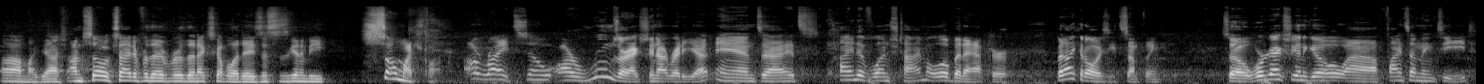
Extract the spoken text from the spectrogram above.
Oh my gosh, I'm so excited for the for the next couple of days. This is going to be so much fun. All right, so our rooms are actually not ready yet, and uh, it's kind of lunchtime, a little bit after, but I could always eat something. So we're actually going to go uh, find something to eat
